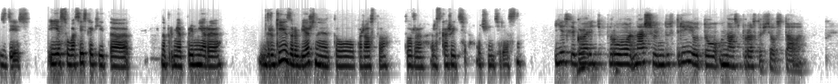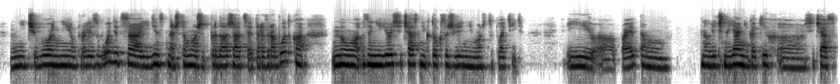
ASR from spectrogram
здесь. И если у вас есть какие-то, например, примеры другие зарубежные, то, пожалуйста, тоже расскажите. Очень интересно. Если говорить про нашу индустрию, то у нас просто все встало ничего не производится. Единственное, что может продолжаться, это разработка, но за нее сейчас никто, к сожалению, не может заплатить. И э, поэтому, ну, лично я никаких э, сейчас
